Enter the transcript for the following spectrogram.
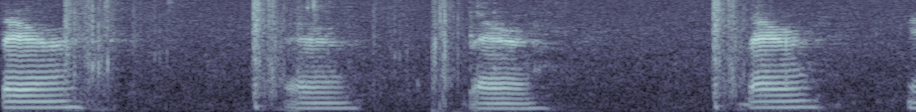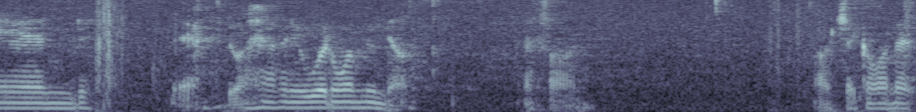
There. There. There. There. And there. Do I have any wood on me? No. That's fine. I'll check on it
